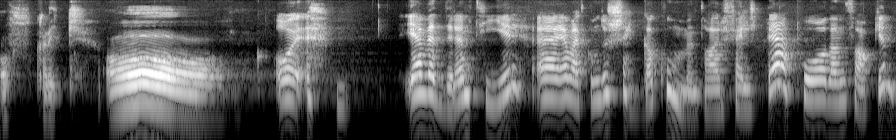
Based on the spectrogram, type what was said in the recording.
Uff, klikk. Åh. og jeg vedder en tier. Eh, Jeg veit ikke om du sjekka kommentarfeltet på den saken?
